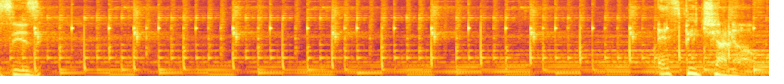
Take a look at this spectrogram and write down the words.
This is SP Channel.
